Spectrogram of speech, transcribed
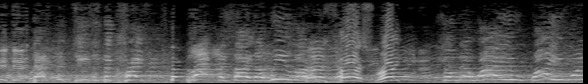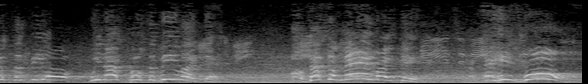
He did. That's the Jesus the Christ, the black Messiah that we learned. Us, right? So then why are you why you want us to be all we're not supposed to be like that? Oh, that's a man right there. And he's wrong.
